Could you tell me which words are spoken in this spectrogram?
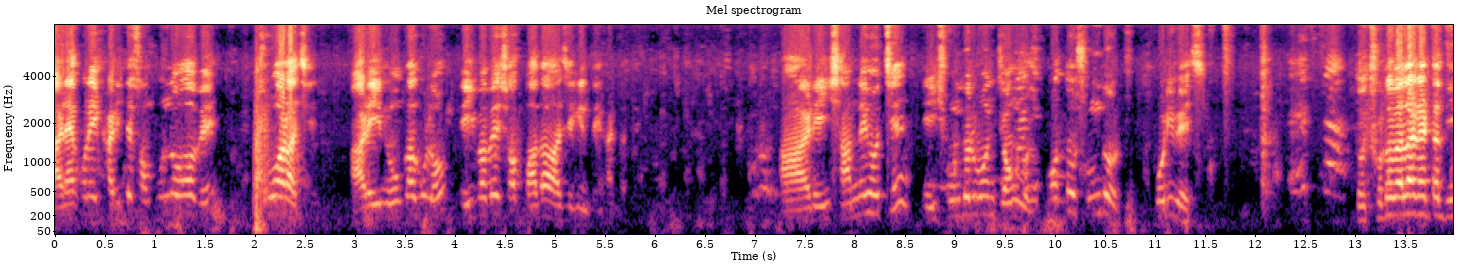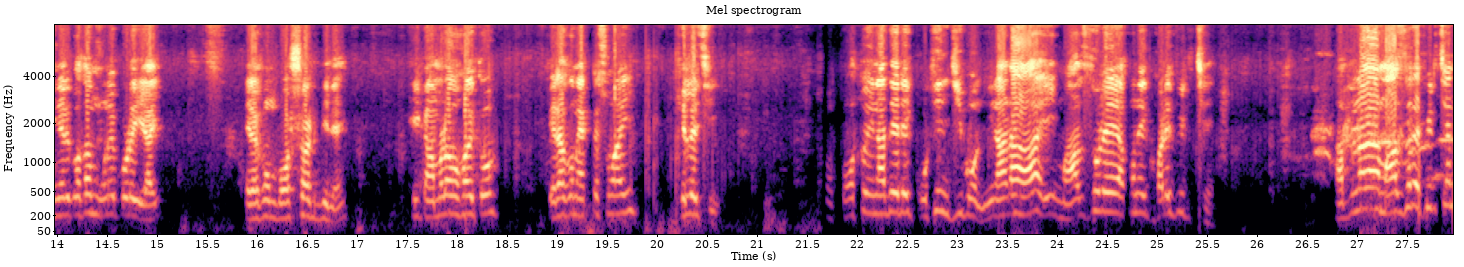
আর এখন এই খাড়িতে সম্পূর্ণভাবে জোয়ার আছে। আর এই নৌকাগুলো এইভাবে সব বাঁধা আছে কিন্তু এখানটাতে। আর এই সামনেই হচ্ছে এই সুন্দরবন জঙ্গল। কত সুন্দর পরিবেশ। তো ছোটবেলার একটা দিনের কথা মনে পড়ে যায়, এরকম বর্ষার দিনে। ঠিক আমরাও হয়তো এরকম একটা সময় খেলেছি। কত এনাদের এই কঠিন জীবন। এনারা এই মাছ ধরে এখন এই ঘরে ফিরছে। আপনারা মাছ ধরে ফিরছেন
